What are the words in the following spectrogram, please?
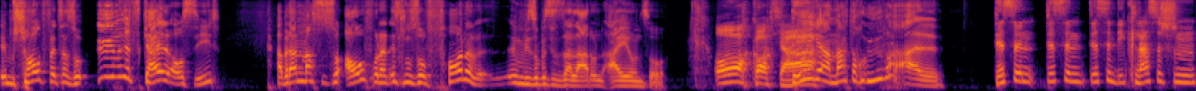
im Schaufenster so übelst geil aussieht. Aber dann machst du es so auf und dann ist nur so vorne irgendwie so ein bisschen Salat und Ei und so. Oh Gott, ja. Digga, mach doch überall. Das sind, das sind, das sind die klassischen,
